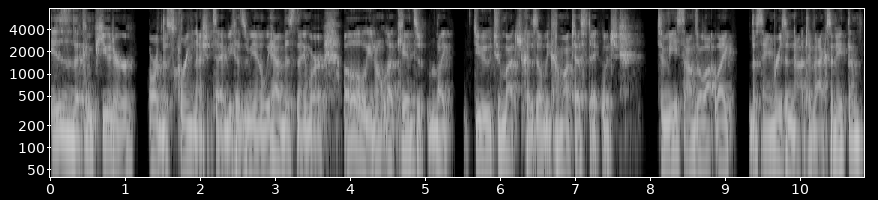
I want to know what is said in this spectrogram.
is the computer or the screen i should say because you know we have this thing where oh you don't let kids like do too much because they'll become autistic which to me sounds a lot like the same reason not to vaccinate them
